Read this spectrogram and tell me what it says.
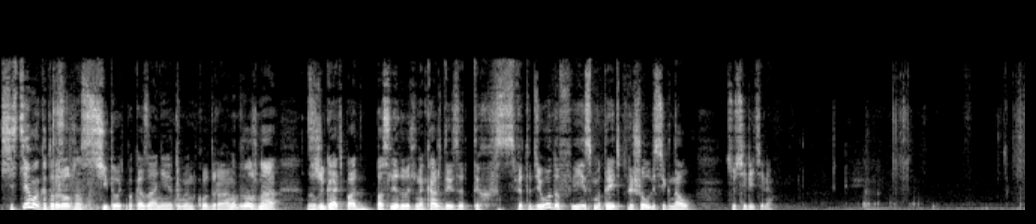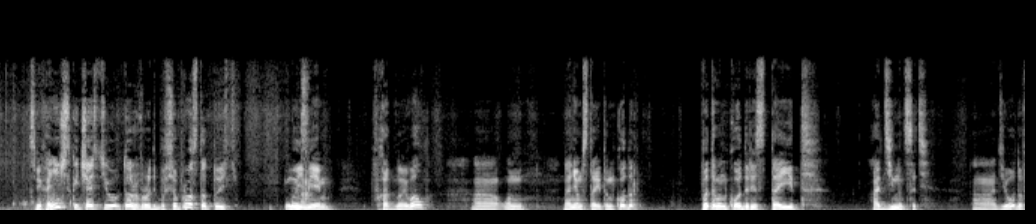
система, которая должна считывать показания этого энкодера, она должна зажигать последовательно каждый из этих светодиодов и смотреть, пришел ли сигнал с усилителя. С механической частью тоже вроде бы все просто, то есть мы имеем входной вал, а, он, на нем стоит энкодер. В этом энкодере стоит 11 а, диодов,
